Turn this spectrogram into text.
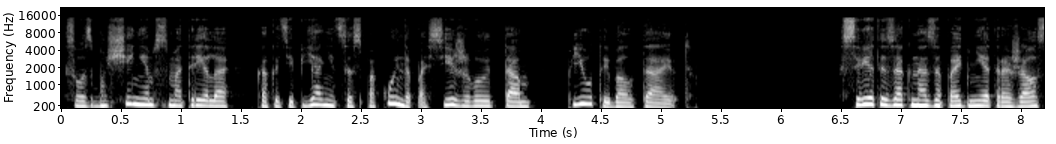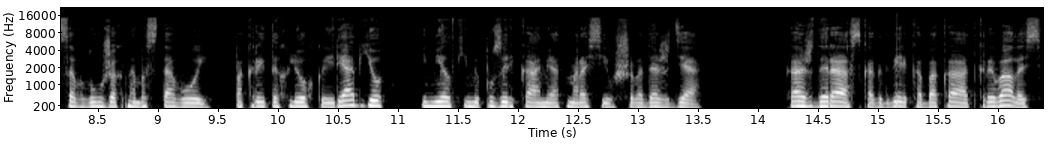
с возмущением смотрела, как эти пьяницы спокойно посиживают там, пьют и болтают. Свет из окна западни отражался в лужах на мостовой, покрытых легкой рябью и мелкими пузырьками от моросившего дождя. Каждый раз, как дверь кабака открывалась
